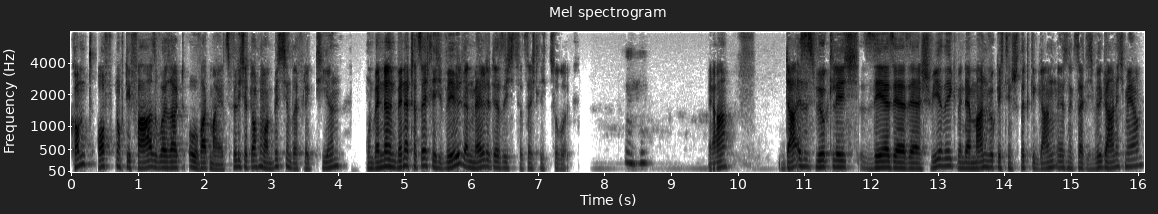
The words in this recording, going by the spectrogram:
kommt oft noch die Phase, wo er sagt, oh, warte mal, jetzt will ich ja doch noch mal ein bisschen reflektieren. Und wenn, dann, wenn er tatsächlich will, dann meldet er sich tatsächlich zurück. Mhm. Ja, da ist es wirklich sehr, sehr, sehr schwierig, wenn der Mann wirklich den Schritt gegangen ist und gesagt, ich will gar nicht mehr.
